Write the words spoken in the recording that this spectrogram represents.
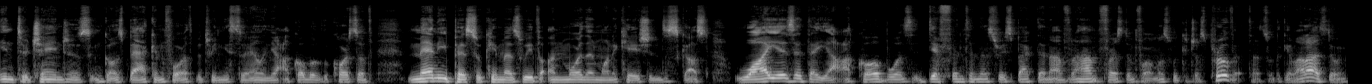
interchanges and goes back and forth between Israel and Yaakov over the course of many Pesukim, as we've on more than one occasion discussed. Why is it that Yaakov was different in this respect than Avraham? First and foremost, we could just prove it. That's what the Gemara is doing.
